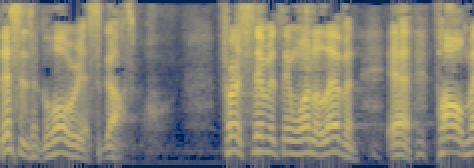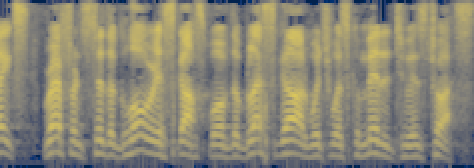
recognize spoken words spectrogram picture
This is a glorious gospel. 1 Timothy 1.11, uh, Paul makes reference to the glorious gospel of the blessed God which was committed to his trust.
